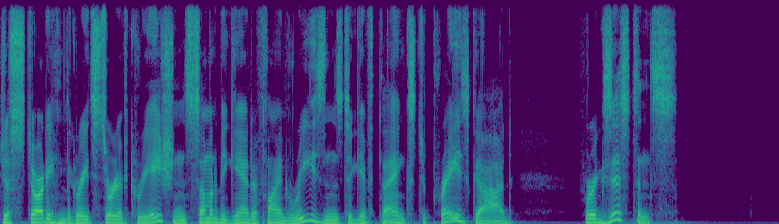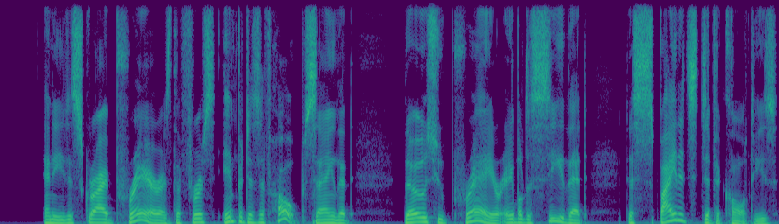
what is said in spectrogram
just starting from the great story of creation, someone began to find reasons to give thanks, to praise God for existence. And he described prayer as the first impetus of hope, saying that those who pray are able to see that despite its difficulties,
